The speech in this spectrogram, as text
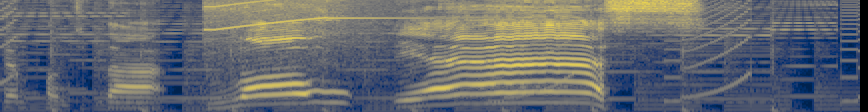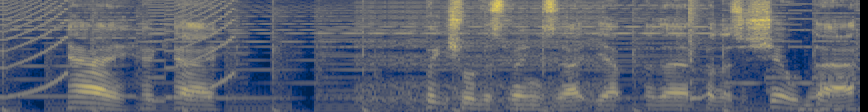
Jump onto that. Roll. Yes. Okay, okay. Pretty sure this ring's there. Yep, there, but there's a shield there.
